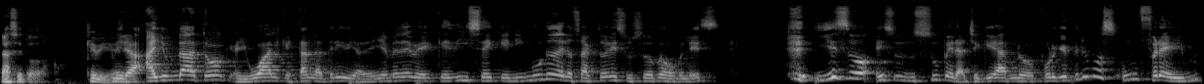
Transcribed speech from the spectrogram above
hace todo. Qué bien. Mira, hay un dato, igual que está en la trivia de IMDB, que dice que ninguno de los actores usó dobles. Y eso es un súper a chequearlo, porque tenemos un frame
